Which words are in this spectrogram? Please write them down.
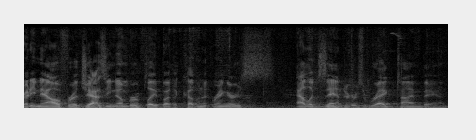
Ready now for a jazzy number played by the Covenant Ringers, Alexander's Ragtime Band.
